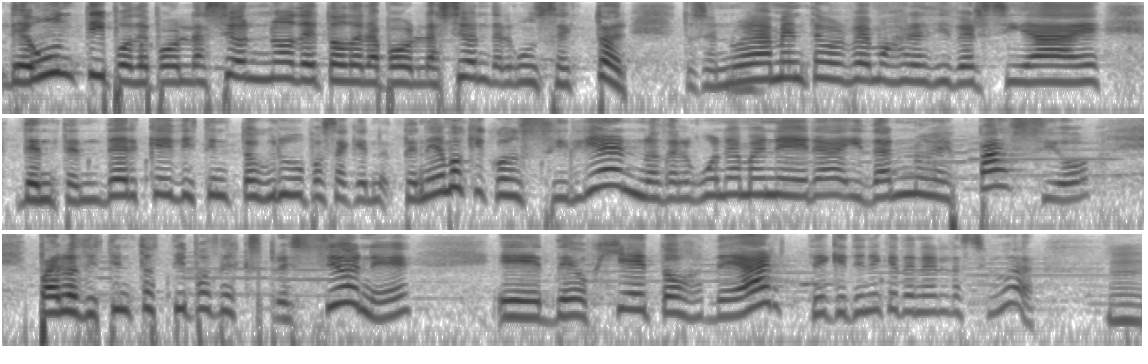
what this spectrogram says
de un tipo de población, no de toda la población, de algún sector. Entonces, nuevamente volvemos a las diversidades, de entender que hay distintos grupos, o sea, que tenemos que conciliarnos de alguna manera y darnos espacio para los distintos tipos de expresiones eh, de objetos, de arte que tiene que tener la ciudad, Mm.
